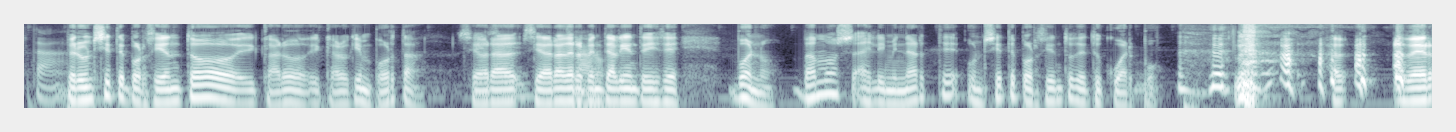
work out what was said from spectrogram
está. Pero un 7%, y claro, y claro que importa. Si ahora, sí. si ahora de repente Claro. alguien te dice, bueno, vamos a eliminarte un 7% de tu cuerpo. A, a ver,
